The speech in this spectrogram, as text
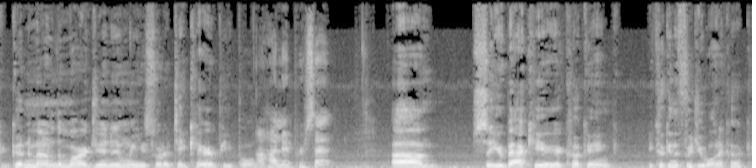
a good amount of the margin and when you sort of take care of people. a hundred percent. Um, so you're back here, you're cooking. You're cooking the food you want to cook?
